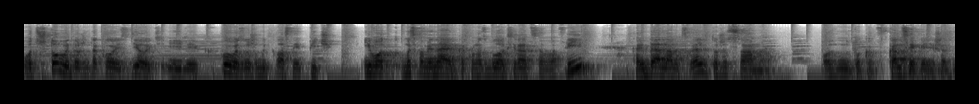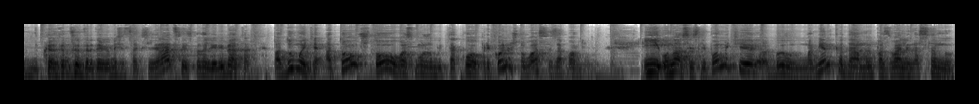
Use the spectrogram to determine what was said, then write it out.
Вот что вы должны такое сделать, или какой у вас должен быть классный пич. И вот мы вспоминаем, как у нас была акселерация во фри, когда нам сказали то же самое ну, только в конце, конечно, в конце третьего месяца акселерации, сказали, ребята, подумайте о том, что у вас может быть такое прикольное, что вас все запомнили. И у нас, если помните, был момент, когда мы позвали на сцену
